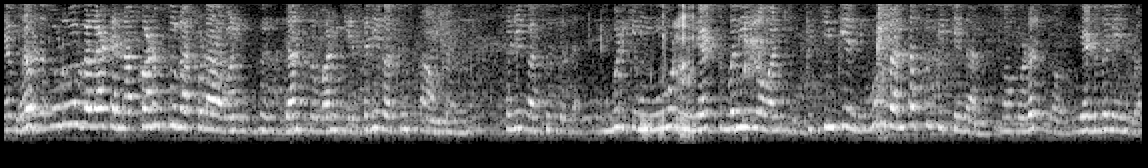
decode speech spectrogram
ఎప్పుడు గలాటే నా కడుపులో కూడా వన్- దాంట్లో వానికి సరిగా చూస్తూ ఉంటాను సరిగా చూసలే. ఇప్పటికి మూడు నెట్ బనీలో వానికి చింపింది. ఊళ్ళంతా చూపించిందాను మా పొడసులో ఎడ్ బనీలో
